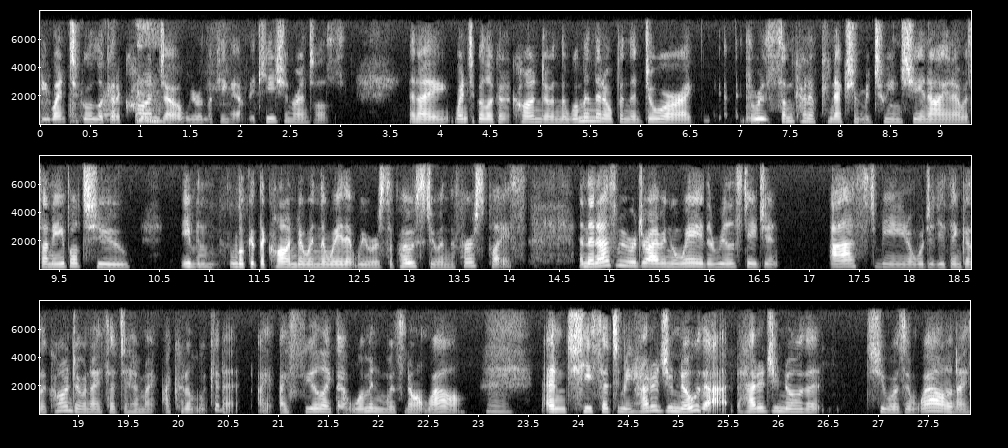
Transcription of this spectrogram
we went to go look at a condo. We were looking at vacation rentals, and I went to go look at a condo, and the woman that opened the door, I, there was some kind of connection between she and I, and I was unable to even look at the condo in the way that we were supposed to in the first place. And then as we were driving away, the real estate agent asked me, you know, what did you think of the condo? And I said to him, I, I couldn't look at it. I, I feel like that woman was not well. Mm. And he said to me, How did you know that? How did you know that she wasn't well? And I,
